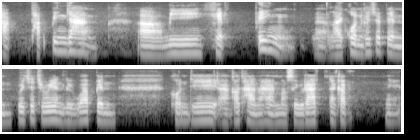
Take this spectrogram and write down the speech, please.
ผักผักปิ้งย่าง มีเห็ดปิ้ง หลายคนก็จะเป็น vegetarian หรือว่าเป็นคนที่เขาทานอาหารมังสวิรัตนะครับเนี่ย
